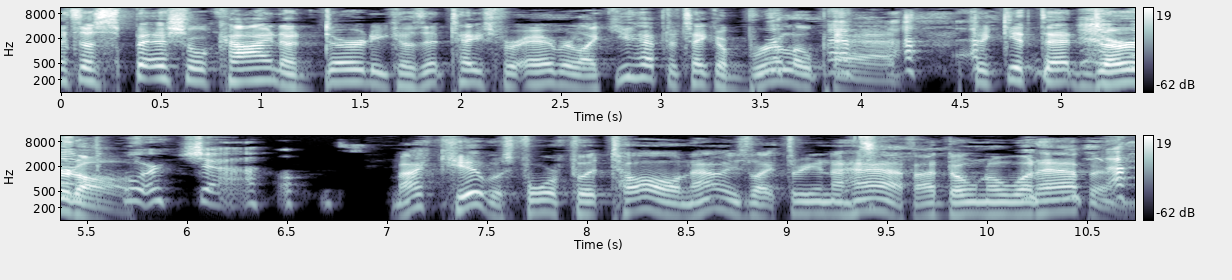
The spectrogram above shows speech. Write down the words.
It's a special kind of dirty because it takes forever. Like you have to take a Brillo pad to get that dirt off. Poor child. My kid was four foot tall. Now he's like three and a half. I don't know what happened.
